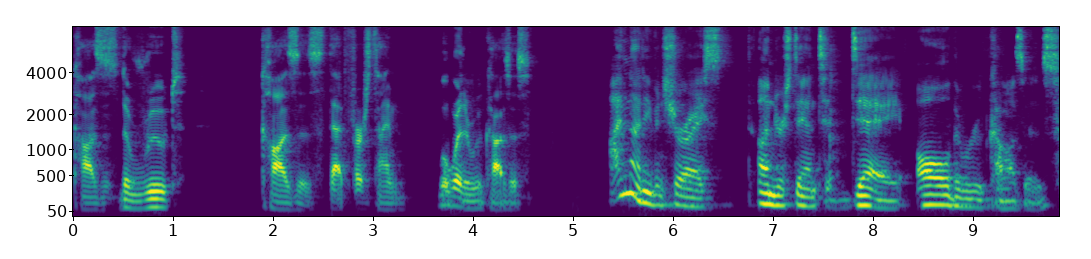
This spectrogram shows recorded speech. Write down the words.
causes, the root causes that first time. What were the root causes? I'm not even sure I understand today all the root causes.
